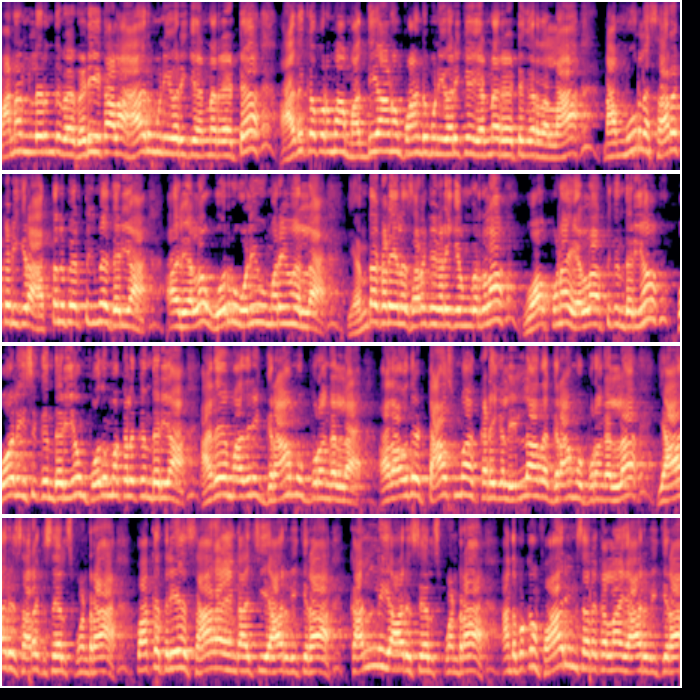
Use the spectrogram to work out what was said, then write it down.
பன்னெண்டுலேருந்து வெடிய காலம் ஆறு மணி வரைக்கும் என்ன ரேட்டு அதுக்கப்புறமா மத்தியானம் பன்னெண்டு மணி வரைக்கும் என்ன ரேட்டுங்கிறதெல்லாம் நம்ம ஊரில் சரக்கு அடிக்கிற அத்தனை பேர்த்துக்குமே தெரியும். அதில் அதுல எல்லாம் ஒரு ஒளிவு முறையும் இல்லை. எந்த கடையில் சரக்கு கிடைக்குங்கிறதெல்லாம் ஓப்பனாக எல்லாத்துக்கும் தெரியும் போலீஸுக்கும் தெரியும் பொதுமக்களுக்கும் தெரியும். அதே மாதிரி கிராமப்புறங்களில் அதாவது டாஸ்மாக் கடைகள் இல்லாத கிராமப்புறங்களில் யார் சரக்கு சேல்ஸ் பண்ணுறா பக்கத்துலேயே சாராயம் காய்ச்சி யார் விற்கிறா கல் யார் சேல்ஸ் பண்ணுறா அந்த பக்கம் ஃபாரின் சரக்கெல்லாம் யார் விற்கிறா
